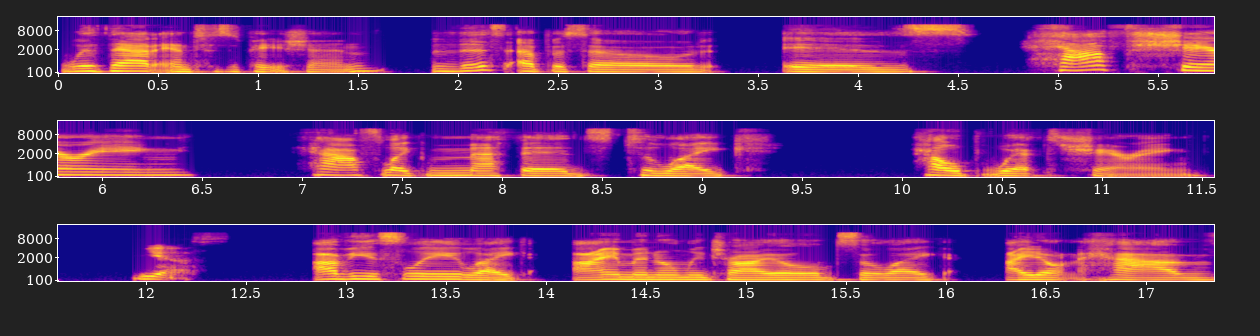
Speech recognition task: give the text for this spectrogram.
with that anticipation this episode is half sharing half like methods to like help with sharing Yes. obviously like i'm an only child so like i don't have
